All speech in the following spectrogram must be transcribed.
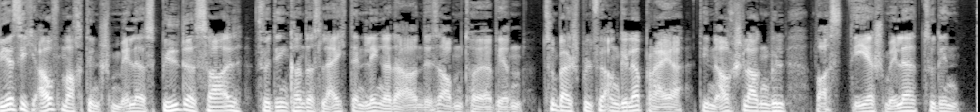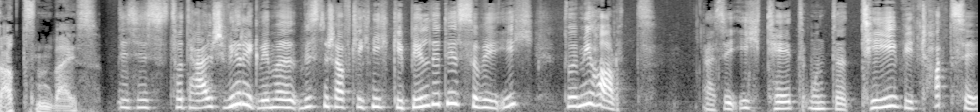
Wer sich aufmacht in Schmellers Bildersaal, für den kann das leicht ein länger dauerndes Abenteuer werden. Zum Beispiel für Angela Breyer, die nachschlagen will, was der Schmeller zu den Datzen weiß. Das ist total schwierig, wenn man wissenschaftlich nicht gebildet ist, so wie ich, tue ich mich hart. Also ich tät unter T wie Tatze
